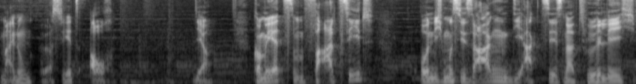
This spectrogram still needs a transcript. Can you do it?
Meinung hörst du jetzt auch. Ja, kommen wir jetzt zum Fazit. Und ich muss dir sagen, die Aktie ist natürlich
